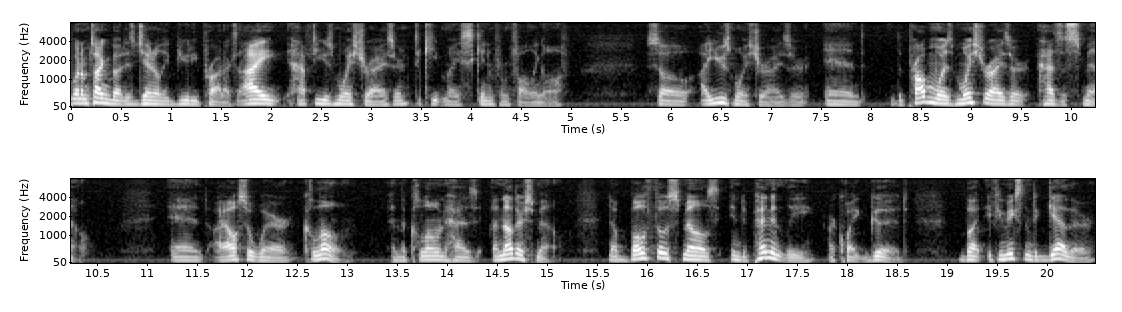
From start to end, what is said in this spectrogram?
what I'm talking about is generally beauty products. I have to use moisturizer to keep my skin from falling off. So I use moisturizer. And the problem was moisturizer has a smell. And I also wear cologne. And the cologne has another smell. Now, both those smells independently are quite good. But if you mix them together,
